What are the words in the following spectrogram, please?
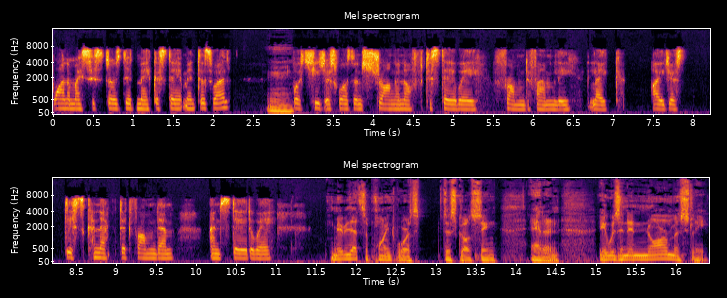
one of my sisters did make a statement as well. Mm. But she just wasn't strong enough to stay away from the family. Like I just disconnected from them and stayed away. Maybe that's a point worth discussing, Ellen. It was an enormously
